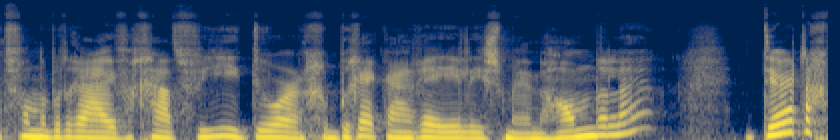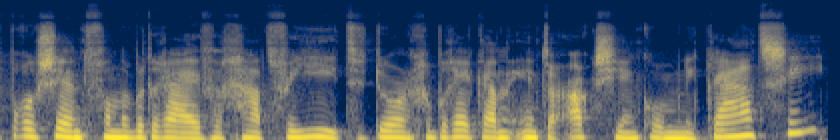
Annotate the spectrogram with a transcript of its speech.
van de bedrijven gaat failliet door een gebrek aan realisme en handelen. 30% van de bedrijven gaat failliet door een gebrek aan interactie en communicatie.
